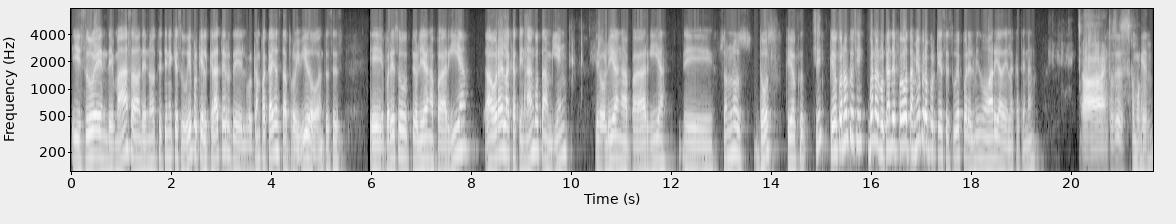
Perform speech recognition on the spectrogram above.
y suben de más a donde no te tiene que subir, porque el cráter del volcán Pacaya está prohibido, entonces por eso te obligan a pagar guía. Ahora el Acatenango también te obligan a pagar guía. Eh, son los dos que yo, sí, que yo conozco, sí. Bueno, el volcán de fuego también, pero porque se sube por el mismo área del Acatenango. Ah, entonces como que,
